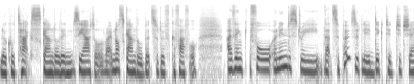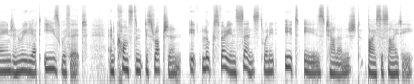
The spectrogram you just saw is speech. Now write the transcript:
local tax scandal in Seattle, right? Not scandal, but sort of kerfuffle. I think for an industry that's supposedly addicted to change and really at ease with it and constant disruption, it looks very incensed when it, it is challenged by society.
